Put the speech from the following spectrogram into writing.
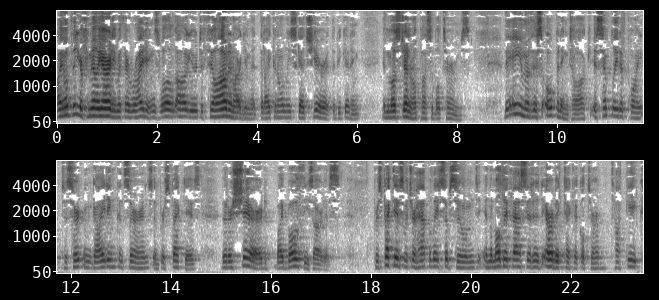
I hope that your familiarity with their writings will allow you to fill out an argument that I can only sketch here at the beginning in the most general possible terms. The aim of this opening talk is simply to point to certain guiding concerns and perspectives that are shared by both these artists. Perspectives which are happily subsumed in the multifaceted Arabic technical term tahqiq,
